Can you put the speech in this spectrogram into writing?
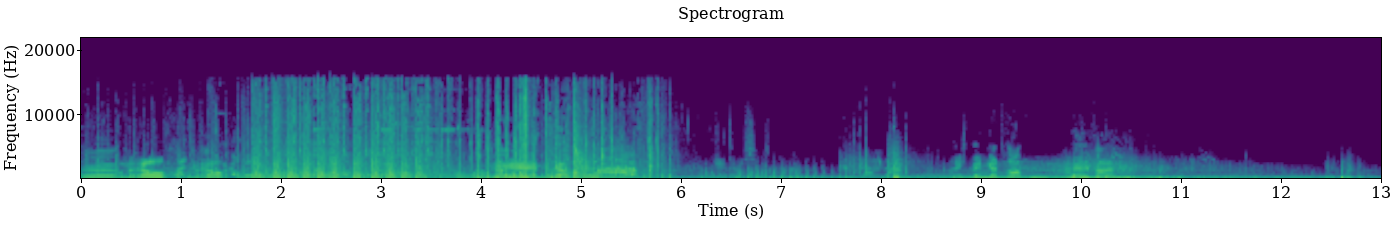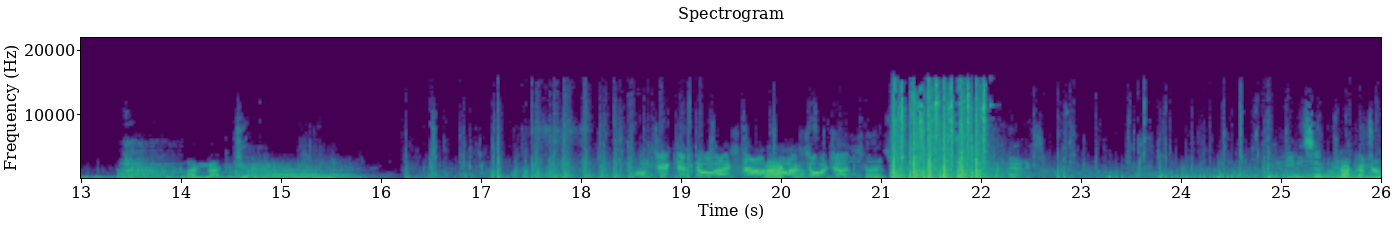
Uh, Up in the hill. Up in the hill. oh, one of them. And you got me. Ich bin getroffen! Hilfe! I'm not gonna wait on that. Objective Now him. Guys, 87. truck under,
